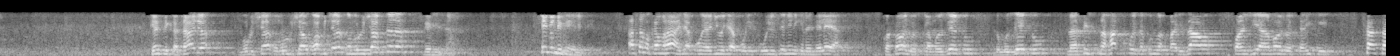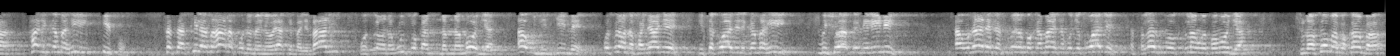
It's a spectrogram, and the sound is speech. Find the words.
kesi kataja mrudisha mrudisha wapi tena mrudisha tena gereza. Hivi ndivyo hivi hasa kama haya japo yajua japo uliseni nini kinaendelea kwa sababu ni waislamu wenzetu ndugu zetu na sisi tuna haki kuweza kunywa habari zao kwa njia ambayo inastahili sasa hali kama hii ipo. Sasa kila mahala kuna maeneo yake mbalimbali. Waislamu wanaguswa namna moja au nyingine. Waislamu wanafanyaje? Itakuwaje kama hii? Mwisho wake ni lini? Au nani atasema mambo kama itakuja kuwaje? Sasa lazima waislamu wa pamoja. Tunasoma hapa kwamba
